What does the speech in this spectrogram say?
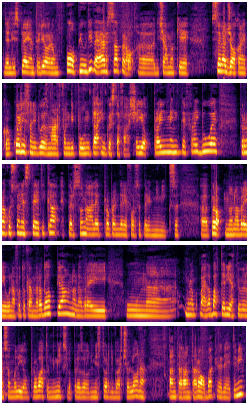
del display anteriore un po' più diversa, però eh, diciamo che se la giocano, ecco, quelli sono i due smartphone di punta in questa fascia. Io probabilmente fra i due, per una questione estetica e personale, prenderei forse per il Mi Mix. Uh, però non avrei una fotocamera doppia, non avrei un, una, beh, la batteria più o meno siamo lì. Ho provato il Mi Mix, l'ho preso al Mi Store di Barcellona, tanta tanta roba, credetemi.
